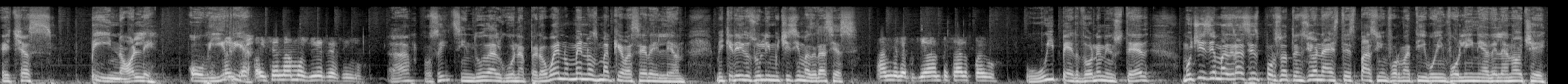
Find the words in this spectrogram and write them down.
hechas pinole o birria. Hoy, cenamos birria, señor. Ah, pues sí, sin duda alguna. Pero bueno, menos mal que va a ser el León. Mi querido Zuli, muchísimas gracias. Ándale, pues ya va a empezar el juego. Uy, perdóneme usted. Muchísimas gracias por su atención a este espacio informativo Infolínea de la Noche.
